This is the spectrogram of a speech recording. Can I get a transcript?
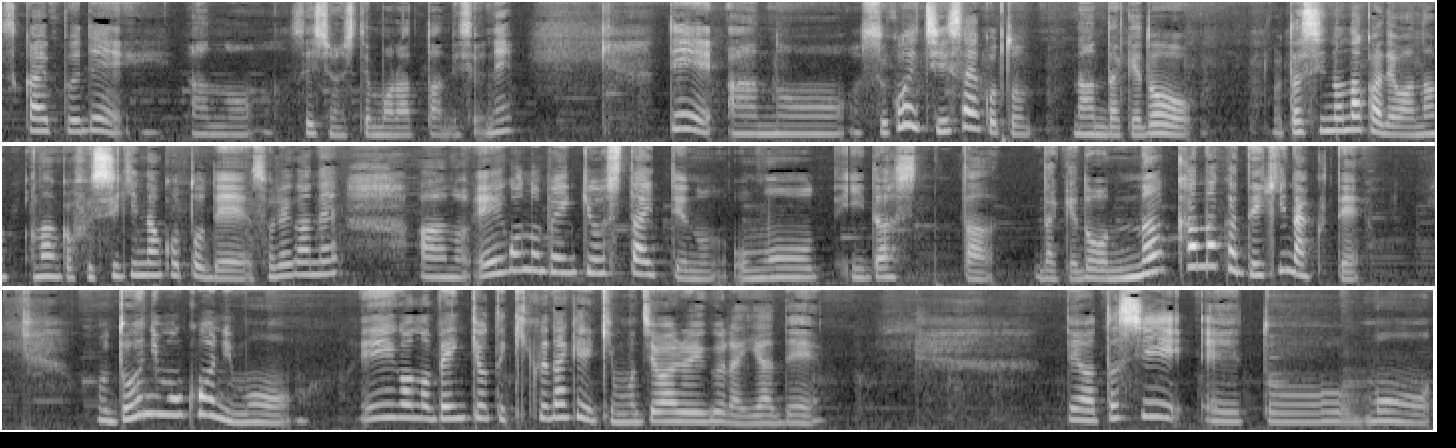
スカイプであのセッションしてもらったんですよね。であのすごい小さいことなんだけど私の中ではななんか不思議なことでそれがねあの英語の勉強したいっていうのを思い出したんだけどなかなかできなくてもうどうにもこうにも英語の勉強って聞くだけで気持ち悪いぐらい嫌でで私えっ、ー、とも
